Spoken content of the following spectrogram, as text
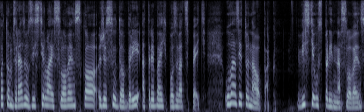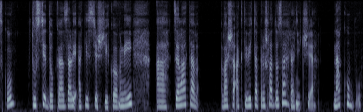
potom zrazu zistilo aj Slovensko, že sú dobrí a treba ich pozvať späť. U vás je to naopak. Vy ste uspeli na Slovensku, tu ste dokázali, aký ste šikovní a celá tá vaša aktivita prešla do zahraničia, na Kubu.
